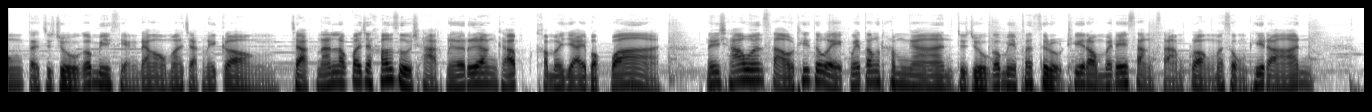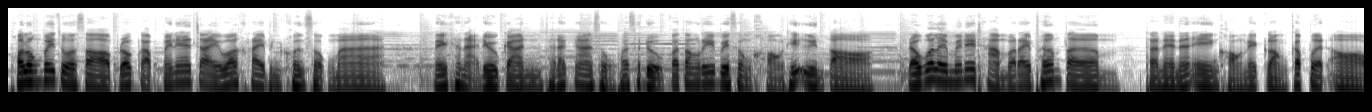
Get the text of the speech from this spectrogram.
ง แต่จู่ๆก็มีเสียงดังออกมาจากในกล่อง จากนั้นเราก็จะเข้าสู่ฉากเนื้อเรื่องครับคำบรรยายบอกว่า ในเช้าวันเสาร์ที่ตัวเอกไม่ต้องทำงาน จู่ๆก็มีพัสดุที่เราไม่ได้สั่ง 3 กล่องมาส่งที่ร้าน พอลงไปตรวจสอบเรากลับไม่แน่ใจว่าใครเป็นคนส่งมา ในขณะเดียวกันพนักงานส่งพัสดุก็ต้องรีบไปส่งของที่อื่นต่อ เราก็เลยไม่ได้ถามอะไรเพิ่มเติมทันใดนั้นเองของในกล่องก็เปิดออก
